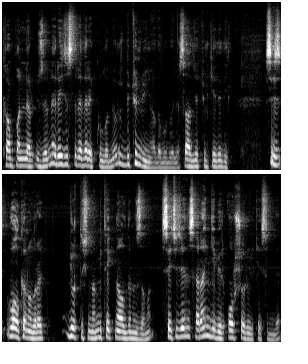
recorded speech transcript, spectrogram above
kampanyalar üzerine register ederek kullanıyoruz. Bütün dünyada bu böyle. Sadece Türkiye'de değil. Siz Volkan olarak yurt dışından bir tekne aldığınız zaman seçeceğiniz herhangi bir offshore ülkesinde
